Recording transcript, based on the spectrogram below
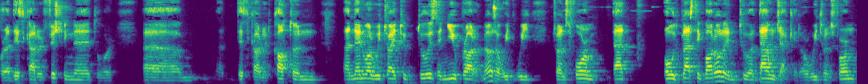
or a discarded fishing net or um, discarded cotton. And then what we try to do is a new product. No? So we, we transform that old plastic bottle into a down jacket or we transform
